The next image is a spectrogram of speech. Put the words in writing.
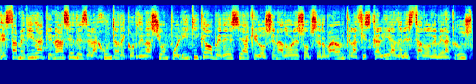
Esta medida que nace desde la Junta de Coordinación Política obedece a que los senadores observaron que la Fiscalía del Estado de Veracruz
